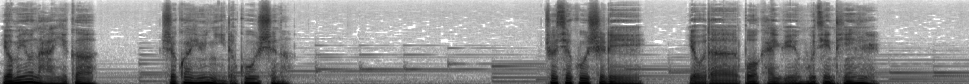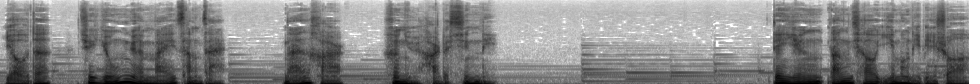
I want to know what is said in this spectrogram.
有没有哪一个是关于你的故事呢？这些故事里，有的拨开云雾见天日，有的却永远埋藏在男孩和女孩的心里。电影《廊桥遗梦》里边说。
